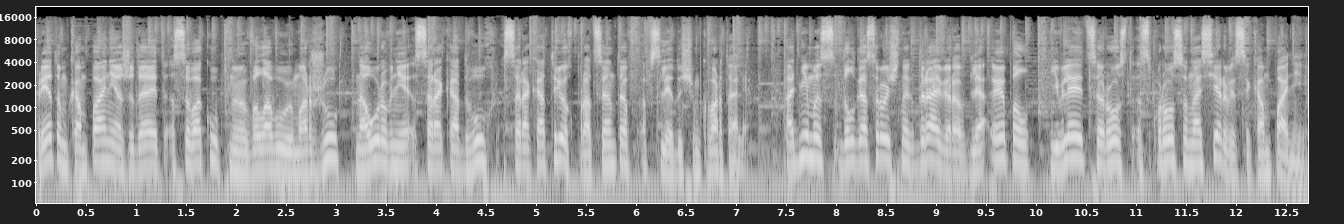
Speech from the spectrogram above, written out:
При этом компания ожидает совокупную воловую маржу на уровне 42-43% в следующем квартале. Одним из долгосрочных драйверов для Apple является рост спроса на сервисы компании,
